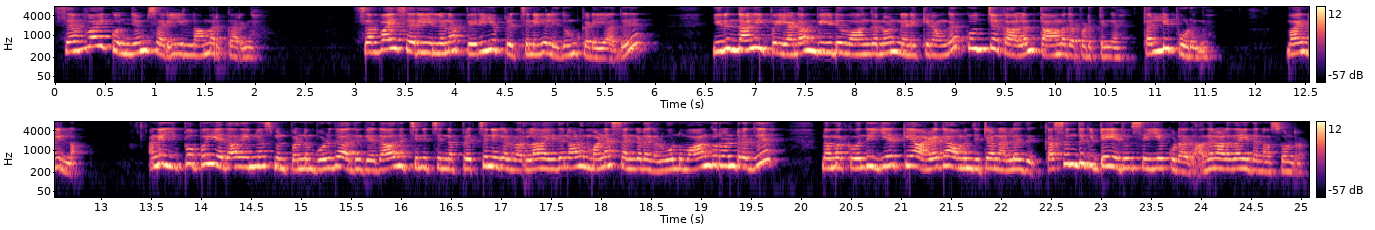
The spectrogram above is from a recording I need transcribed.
செவ்வாய் கொஞ்சம் சரியில்லாமல் இருக்காருங்க. செவ்வாய் சரியில்லைன்னா பெரிய பிரச்சனைகள் எதுவும் கிடையாது. இருந்தாலும் இப்போ இடம் வீடு வாங்கணும்னு நினைக்கிறவங்க கொஞ்ச காலம் தாமதப்படுத்துங்க. தள்ளி போடுங்க. வாங்கிடலாம். ஆனால் இப்போ போய் ஏதாவது இன்வெஸ்ட்மெண்ட் பண்ணும்பொழுது அதுக்கு ஏதாவது சின்ன சின்ன பிரச்சனைகள் வரலாம். இதனால் மன சங்கடங்கள். ஒன்று வாங்குறோன்றது நமக்கு வந்து இயற்கையாக அழகாக அமைஞ்சிட்டா நல்லது. கசந்துக்கிட்டே எதுவும் செய்யக்கூடாது. அதனால தான் இதை நான் சொல்கிறேன்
